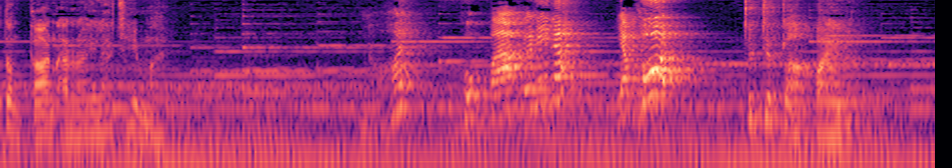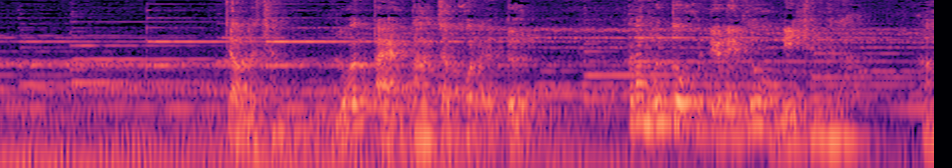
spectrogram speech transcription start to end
ไม่ต้องการอะไรแล้วใช่ไหมน้อยหุบปากเดี๋ยวนี้นะ อย่าพูดเจ้าจะกลับไปเหรอเจ้าและฉันล้วนแตกต่างจากคนอื่นๆเราเหมือนตัวคนเดียวในโลกนี้ใช่ไหมล่ะฮะ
